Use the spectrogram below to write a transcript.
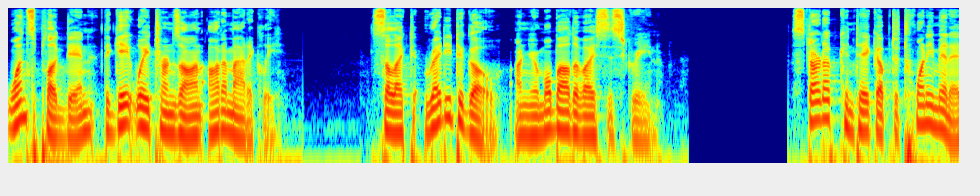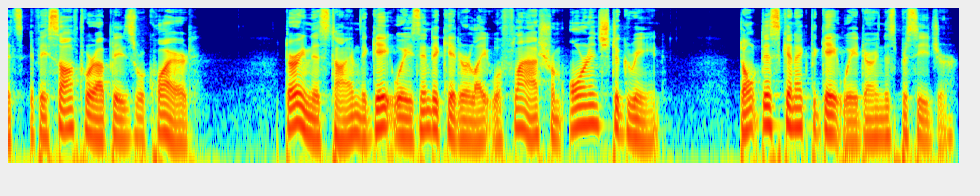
Once plugged in, the gateway turns on automatically. Select Ready to Go on your mobile device's screen. Startup can take up to 20 minutes if a software update is required. During this time, the gateway's indicator light will flash from orange to green. Don't disconnect the gateway during this procedure.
